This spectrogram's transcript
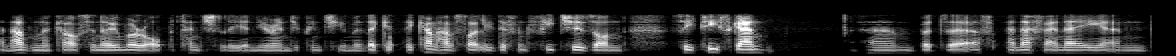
an adenocarcinoma or potentially a neuroendocrine tumor. They can, they can have slightly different features on CT scan, um, but uh, an FNA and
